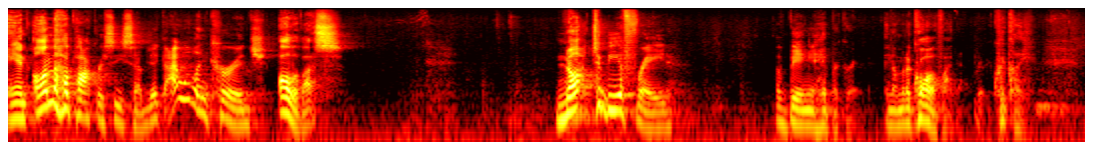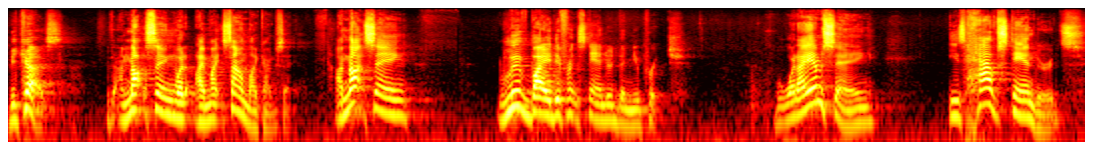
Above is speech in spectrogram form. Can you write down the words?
And on the hypocrisy subject, I will encourage all of us not to be afraid of being a hypocrite. And I'm going to qualify that quickly. Because I'm not saying what I might sound like I'm saying. I'm not saying live by a different standard than you preach. But what I am saying is have standards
